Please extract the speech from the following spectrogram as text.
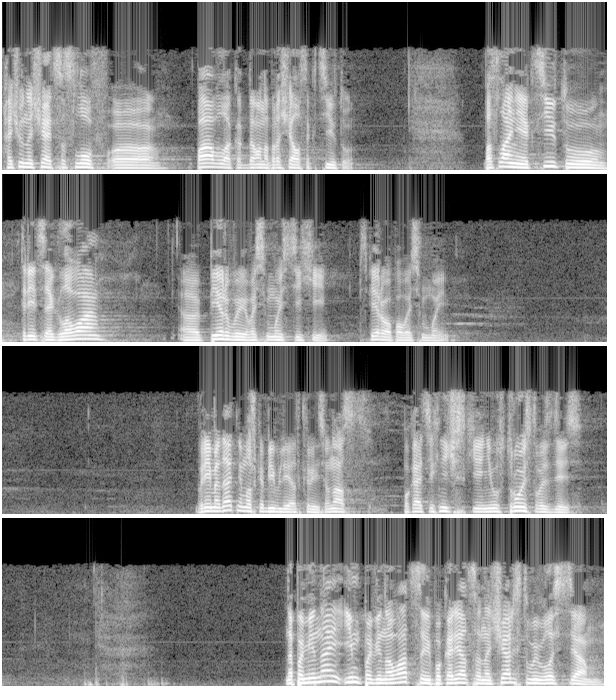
хочу начать со слов а, Павла, когда он обращался к Титу. Послание к Титу, третья глава, Э, первые восьмой стихи, с первого по восьмой. Время дать немножко Библии открыть. У нас пока технические неустройства здесь. Напоминай им повиноваться и покоряться начальству и властям,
